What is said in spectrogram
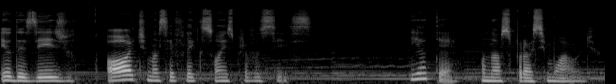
Eu desejo ótimas reflexões para vocês e até o nosso próximo áudio.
